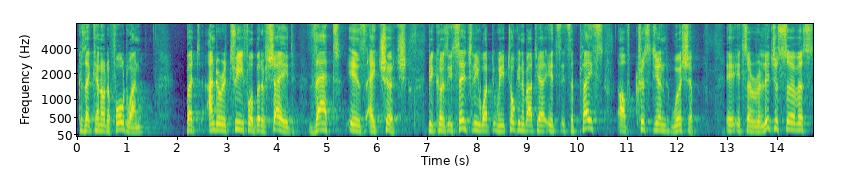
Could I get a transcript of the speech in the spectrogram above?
because they cannot afford one, but under a tree for a bit of shade, that is a church. Because essentially, what we're talking about here, it's, it's a place of Christian worship. It's a religious service.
